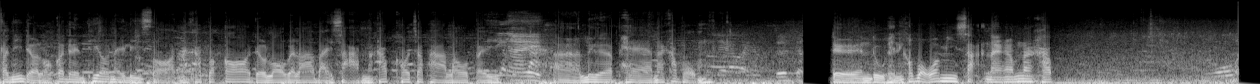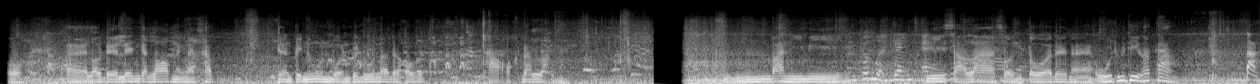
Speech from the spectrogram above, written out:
ตอนนี้เดี๋ยวเราก็เดินเที่ยวในรีสอร์ทนะครับ แล้วก็เดี๋ยวรอเวลาบ่ายสามนะครับเขาจะพาเราไปอ่าเรือแพนะครับผม เดินดูเห็นเขาบอกว่ามีสระน้ำนะครับโอ้เออเราเดินเล่นกันรอบหนึ่งนะครับ เดินไปนู่นวนไปนู่นแล้วเดี๋ยวเขา พาออกด้านหลังอืมบ้านนี้มีมันก็เหมือนแกงแพมีศาลาส่วนตัวด้วยนะอู้ดูดีเขาตักตัก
